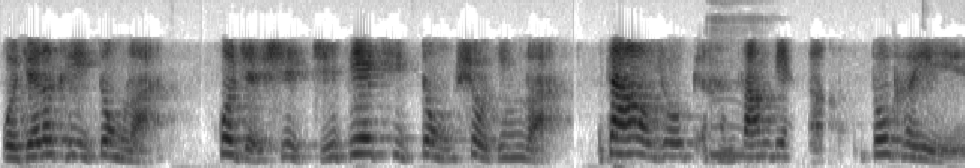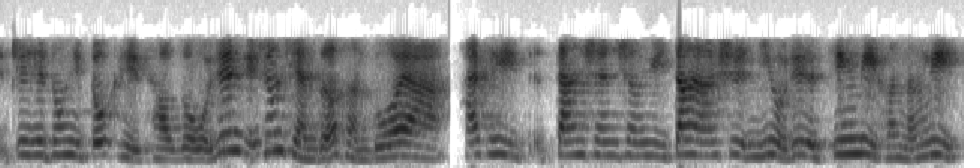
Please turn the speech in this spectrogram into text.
我觉得可以冻卵，或者是直接去冻受精卵，在澳洲很方便的，都可以，这些东西都可以操作。我觉得女生选择很多呀，还可以单身生育，当然是你有这个精力和能力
